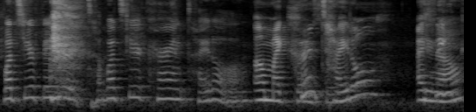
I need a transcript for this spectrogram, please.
What's your favorite? what's your current title? Um, my current title, I you think, know?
